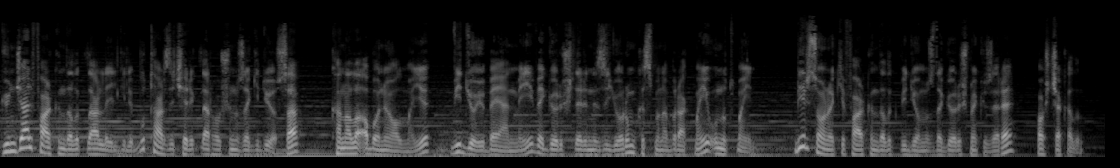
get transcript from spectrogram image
Güncel farkındalıklarla ilgili bu tarz içerikler hoşunuza gidiyorsa kanala abone olmayı, videoyu beğenmeyi ve görüşlerinizi yorum kısmına bırakmayı unutmayın. Bir sonraki farkındalık videomuzda görüşmek üzere, hoşçakalın.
